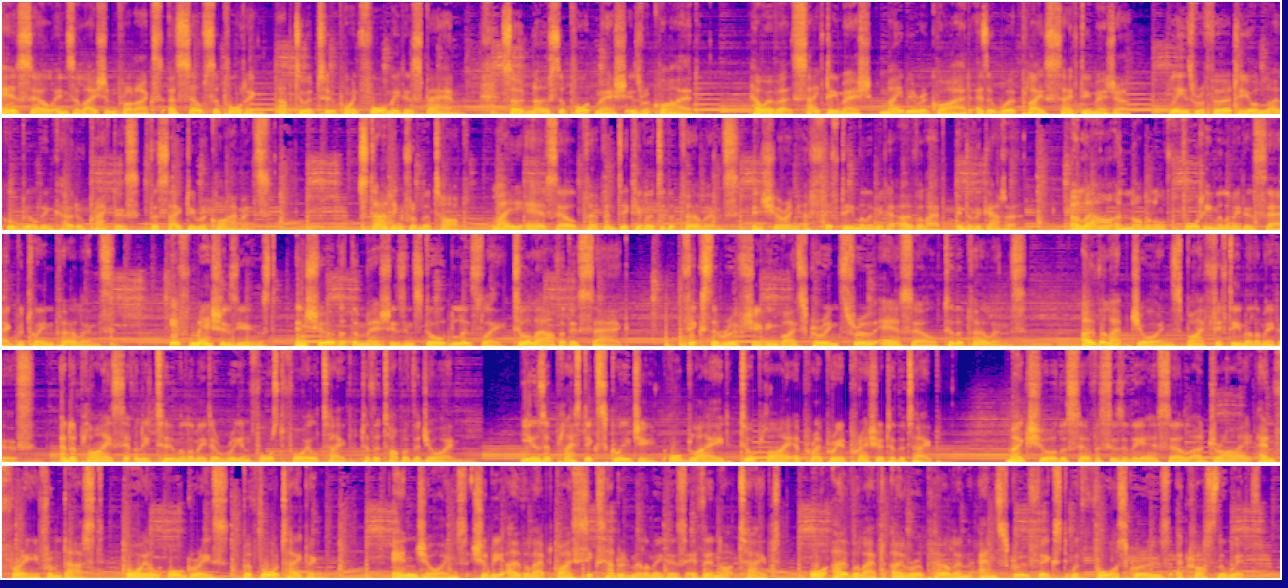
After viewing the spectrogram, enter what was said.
AIR-CELL insulation products are self-supporting up to a 2.4 metre span, so no support mesh is required. However, safety mesh may be required as a workplace safety measure. Please refer to your local building code of practice for safety requirements. Starting from the top, lay AIR-CELL perpendicular to the purlins, ensuring a 50mm overlap into the gutter. Allow a nominal 40mm sag between purlins if mesh is used, ensure that the mesh is installed loosely to allow for this sag. Fix the roof sheeting by screwing through AIR-CELL to the purlins. Overlap joins by 50mm and apply 72mm reinforced foil tape to the top of the join. Use a plastic squeegee or blade to apply appropriate pressure to the tape. Make sure the surfaces of the AIR-CELL are dry and free from dust, oil or grease before taping. End joins should be overlapped by 600mm if they're not taped, or overlapped over a purlin and screw fixed with four screws across the width.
